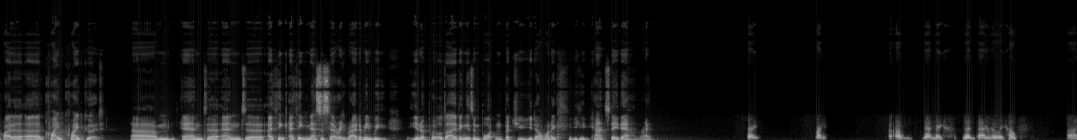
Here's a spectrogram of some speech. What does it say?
quite a, uh, quite quite good. Um, and uh, and uh, I think I think necessary, right? I mean, we you know, pearl diving is important, but you, you don't want to you can't stay down, right? Right, right. Um, that makes that that really helps. Uh,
